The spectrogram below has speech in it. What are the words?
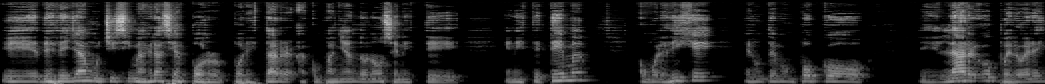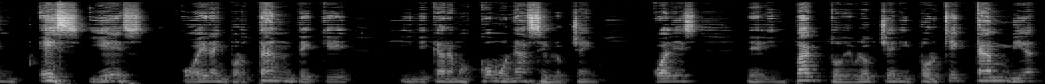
desde ya muchísimas gracias por, por estar acompañándonos en este, en este tema. Como les dije, es un tema un poco eh, largo, pero era, es y es o era importante que indicáramos cómo nace blockchain, cuál es el impacto de blockchain y por qué cambia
